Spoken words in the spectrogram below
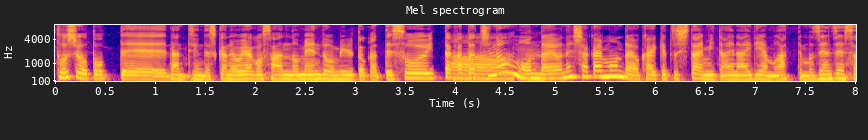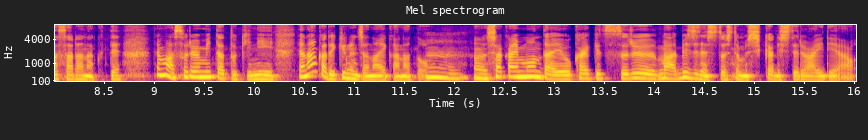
年を取ってなんて言うんですかね親御さんの面倒を見るとかってそういった形の問題をね社会問題を解決したいみたいなアイディアもあっても全然刺さらなくて。でまあそれを見た時にいやなんかできるんじゃないかなと、うん、うん、社会問題を解決する、まあ、ビジネスとしてもしっかりしてるアイデア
